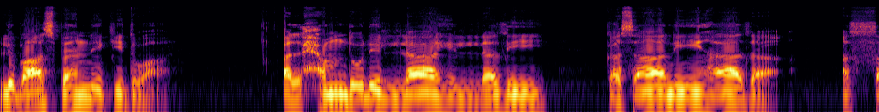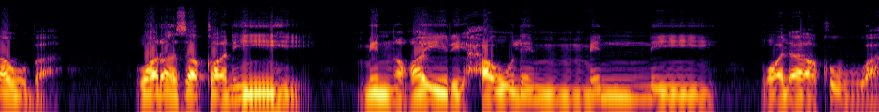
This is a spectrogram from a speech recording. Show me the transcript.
لباس پہننے کی دعا۔ الحمد للہ الذی کسانی هذا الثوب ورزقنیہ من غیر حول منی ولا قوہ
